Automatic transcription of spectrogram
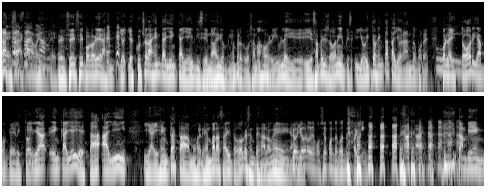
Exactamente. Eh, sí, sí, porque oye, la gente- yo, yo escucho a la gente allí en Calle diciendo, ay Dios mío, pero qué cosa más horrible. Y, y esa persona, y yo he visto gente hasta llorando por, por la historia, porque la historia en Calle y está allí, y hay gente hasta mujeres embarazadas y todo que se enterraron en. Yo ahí. lloro de emoción cuando encuentro un parking. También.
